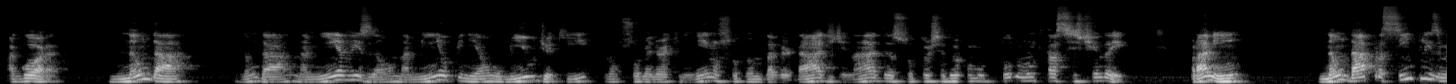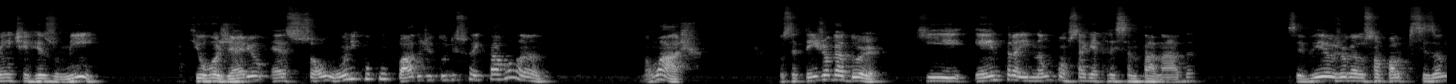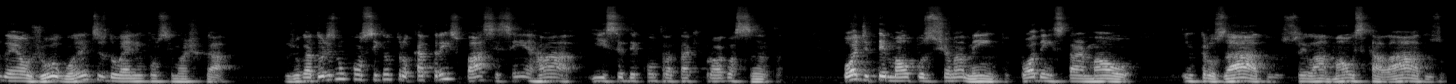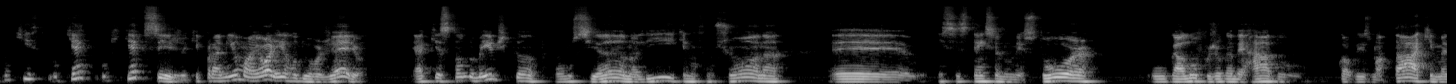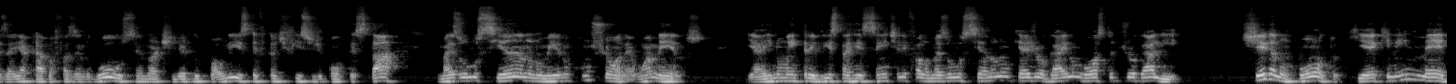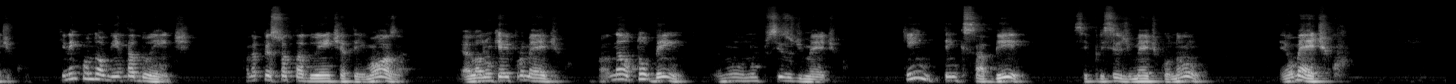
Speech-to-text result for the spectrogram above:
Agora, não dá, não dá, na minha visão, na minha opinião humilde aqui, não sou melhor que ninguém, não sou dono da verdade, de nada, sou torcedor como todo mundo que está assistindo aí. Para mim, não dá para simplesmente resumir que o Rogério é só o único culpado de tudo isso aí que está rolando. Não acho. Você tem jogador que entra e não consegue acrescentar nada. Você vê o jogador do São Paulo precisando ganhar o jogo antes do Wellington se machucar. Os jogadores não conseguiam trocar três passes sem errar e ceder contra-ataque para o Água Santa. Pode ter mau posicionamento, podem estar mal entrosados, sei lá, mal escalados, o que, o que, é, o que quer que seja, que para mim o maior erro do Rogério é a questão do meio de campo, com o Luciano ali, que não funciona, é, insistência no Nestor, o Galo jogando errado, talvez no ataque, mas aí acaba fazendo gol, sendo artilheiro do Paulista, fica difícil de contestar, mas o Luciano no meio não funciona, é um a menos. E aí, numa entrevista recente, ele falou: Mas o Luciano não quer jogar e não gosta de jogar ali. Chega num ponto que é que nem médico, que nem quando alguém está doente. Quando a pessoa está doente e é teimosa, ela não quer ir para o médico. Fala, não, estou bem, eu não, não preciso de médico. Quem tem que saber se precisa de médico ou não é o médico.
